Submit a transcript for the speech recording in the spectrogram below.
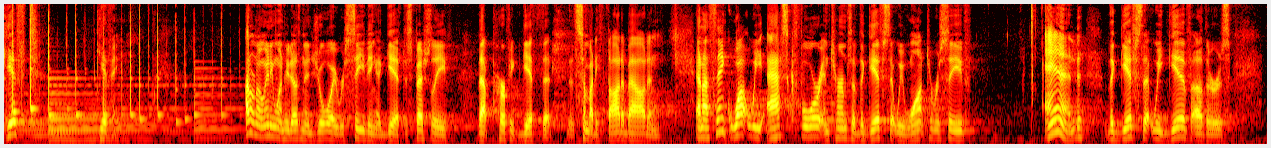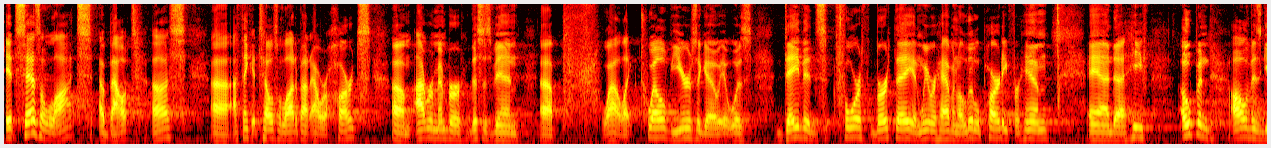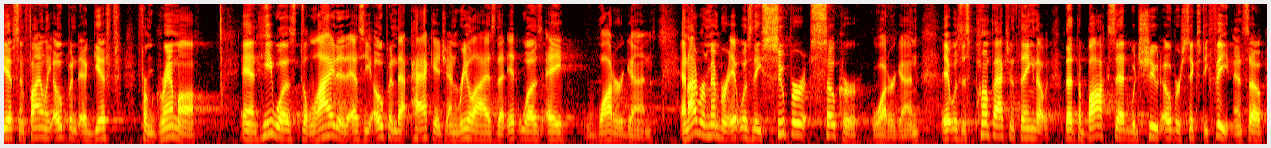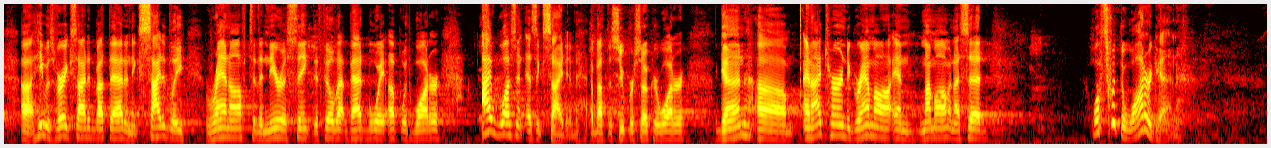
gift giving. I don't know anyone who doesn't enjoy receiving a gift, especially that perfect gift that, that somebody thought about. And, and I think what we ask for in terms of the gifts that we want to receive and the gifts that we give others, it says a lot about us. Uh, I think it tells a lot about our hearts. Um, I remember this has been, uh, wow, like 12 years ago. It was David's fourth birthday, and we were having a little party for him. And uh, he opened all of his gifts and finally opened a gift from grandma. And he was delighted as he opened that package and realized that it was a water gun. And I remember it was the Super Soaker water gun. It was this pump action thing that, that the box said would shoot over 60 feet. And so uh, he was very excited about that and excitedly ran off to the nearest sink to fill that bad boy up with water. I wasn't as excited about the Super Soaker water gun. Um, and I turned to grandma and my mom and I said, What's with the water gun?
